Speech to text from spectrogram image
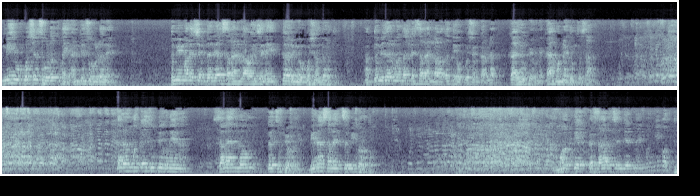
मी उपोषण सोडत नाही आणखी सोडलं नाही. तुम्ही मला शब्द द्या सलाईन लावायचे नाही तर मी उपोषण धरतो. तुम्ही जर म्हणत असले सलाईन लावा तर ते उपोषण करण्यात काही उपयोग नाही. काय म्हणणं आहे तुमचं सांग? कारण मग काहीच उपयोग नाही ना. सलाईन लावून काहीच उपयोग नाही. बिना सलाईनचं मी करतो. मग ते कसं आरक्षण देत नाही मग मी बघतो.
